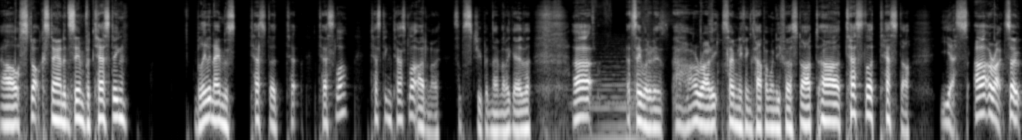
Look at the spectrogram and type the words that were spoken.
Our stock standard sim for testing. I believe the name is Testa te Tesla? Testing Tesla? I don't know. Some stupid name that I gave her. Uh, let's see what it is. Alrighty. So many things happen when you first start. Uh, Tesla Tester. Yes. Uh, alright. So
